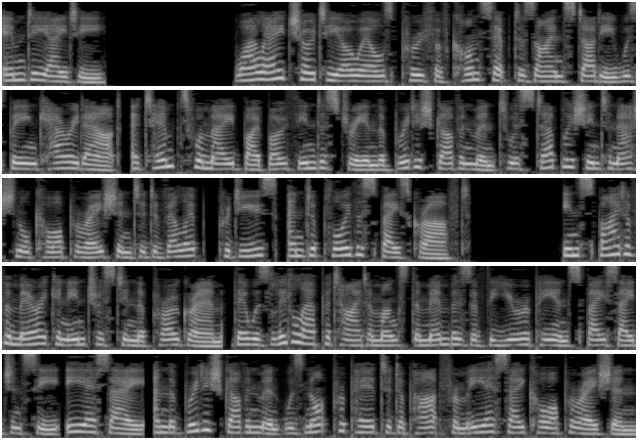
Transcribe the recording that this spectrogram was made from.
MD-80. While HOTOL's proof-of-concept design study was being carried out, attempts were made by both industry and the British government to establish international cooperation to develop, produce, and deploy the spacecraft. In spite of American interest in the program, there was little appetite amongst the members of the European Space Agency (ESA), and the British government was not prepared to depart from ESA cooperation.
